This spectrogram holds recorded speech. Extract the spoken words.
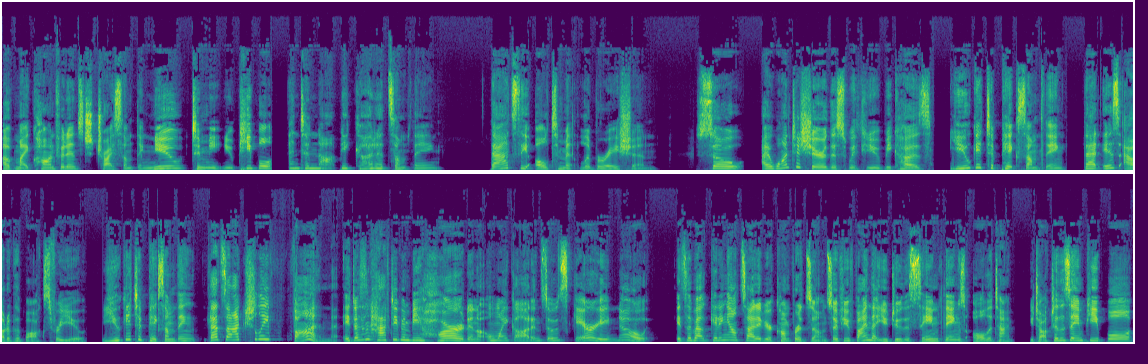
of my confidence to try something new, to meet new people, and to not be good at something. That's the ultimate liberation. So, I want to share this with you because you get to pick something that is out of the box for you. You get to pick something that's actually fun. It doesn't have to even be hard and oh my God, and so scary. No, it's about getting outside of your comfort zone. So if you find that you do the same things all the time, you talk to the same people,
